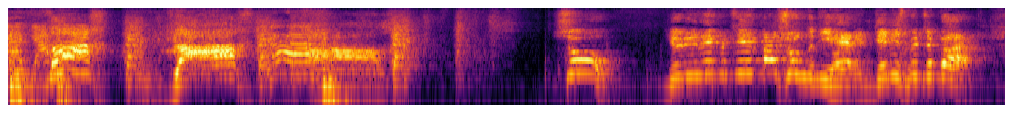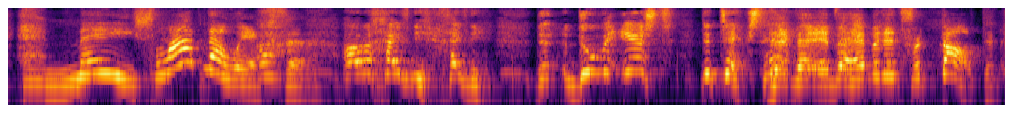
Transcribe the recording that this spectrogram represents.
Ja, ja. Lach, lach. Zo, jullie repeteren maar zonder die herring. Dit is met de bar. Hé, May, slaap nou even. Oh, dat geeft niet, geeft niet. De, doen we eerst de tekst, hè? We, we, we hebben het vertaald. Het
